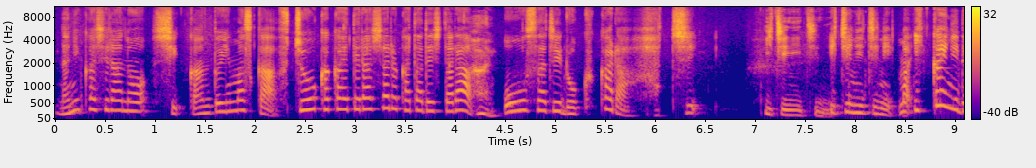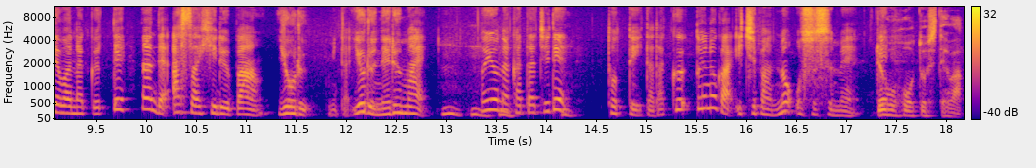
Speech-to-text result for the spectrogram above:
何かしらの疾患といいますか不調を抱えていらっしゃる方でしたら、はい、大さじ6から8一日に。一日に。まあ一回にではなくてなんで朝昼晩夜みたい夜寝る前のような形で取っていただくというのが一番のおすすめ。両方としては。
